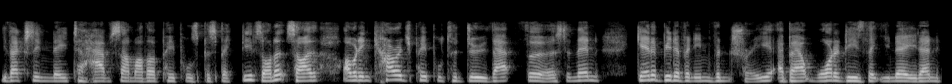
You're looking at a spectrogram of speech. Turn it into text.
you've actually need to have some other people's perspectives on it. So I, I would encourage people to do that first, and then get a bit of an inventory about what it is that you need. And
